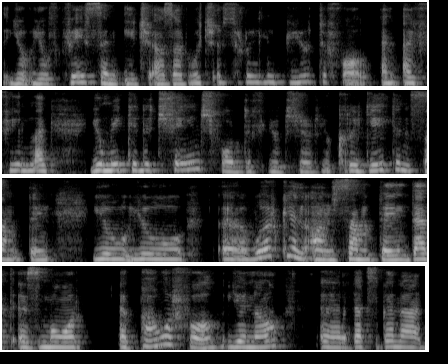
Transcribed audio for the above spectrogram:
you you facing each other, which is really beautiful. And I feel like you're making a change for the future. You're creating something. You you uh, working on something that is more uh, powerful. You know, uh, that's gonna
